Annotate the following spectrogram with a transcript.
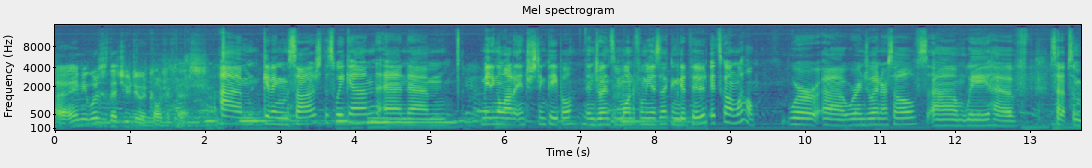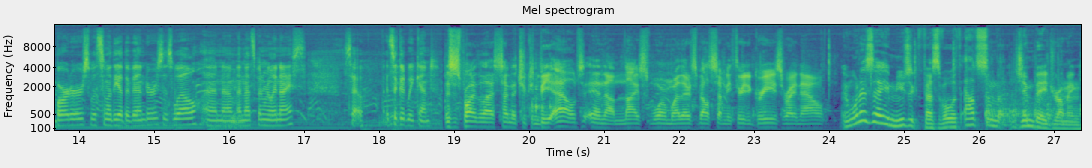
Uh, Amy, what is it that you do at Culture Fest? I'm giving massage this weekend and um, meeting a lot of interesting people, enjoying some wonderful music and good food. It's gone well. We're, uh, we're enjoying ourselves. Um, we have set up some barters with some of the other vendors as well, and, um, and that's been really nice. So it's a good weekend. This is probably the last time that you can be out in um, nice warm weather. It's about 73 degrees right now. And what is a music festival without some djembe drumming?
